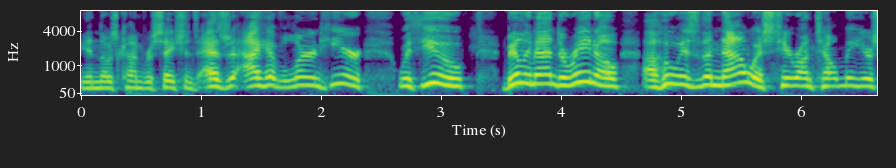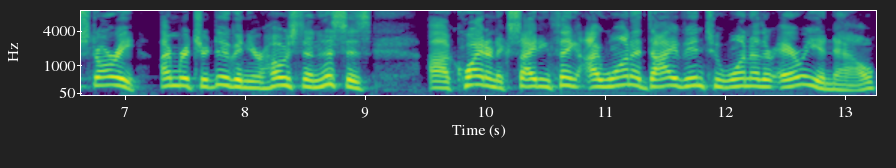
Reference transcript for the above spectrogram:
in those conversations, as I have learned here with you, Billy Mandarino, uh, who is the nowist here on Tell Me Your Story. I'm Richard Dugan, your host, and this is uh, quite an exciting thing. I want to dive into one other area now.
